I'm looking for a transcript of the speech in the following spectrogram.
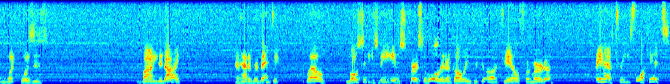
and what causes the body to die, and how to prevent it. Well, most of these vegans, first of all, that are going to uh, jail for murder, they have three, four kids.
